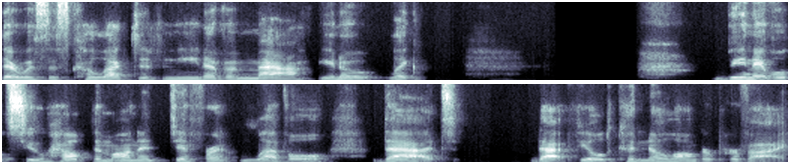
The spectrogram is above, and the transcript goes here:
there was this collective need of a math, you know, like being able to help them on a different level that that field could no longer provide.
